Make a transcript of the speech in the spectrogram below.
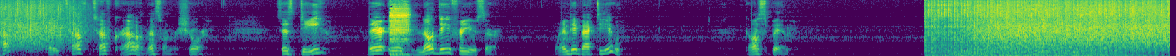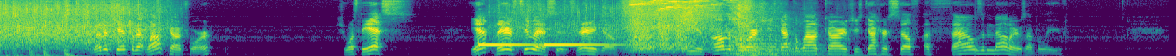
A tough, tough crowd on this one for sure. It says D. There is no D for you, sir. Wendy, back to you. Gonna spin. Another chance for that wild card for her. She wants the S. Yep, there's two S's. There you go. She is on the board. She's got the wild card. She's got herself a thousand dollars, I believe.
